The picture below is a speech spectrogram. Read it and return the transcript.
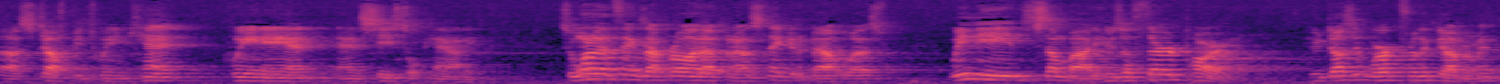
uh, stuff between Kent, Queen Anne, and Cecil County. So one of the things I brought up and I was thinking about was we need somebody who's a third party, who doesn't work for the government,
